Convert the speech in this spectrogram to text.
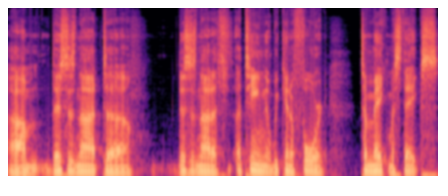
um, this is not uh, this is not a, a, team that we can afford to make mistakes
